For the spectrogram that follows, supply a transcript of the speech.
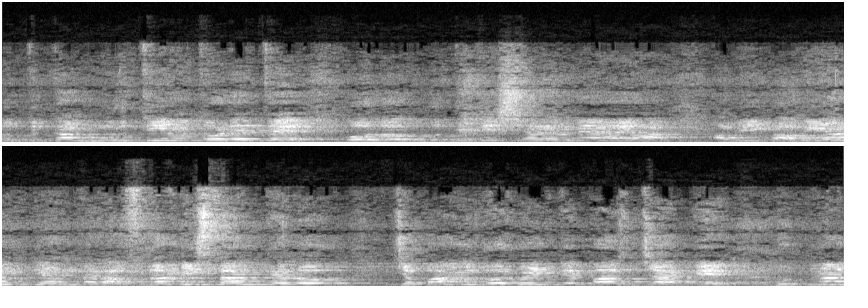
बुद्ध का मूर्तियाँ तोड़े थे, वो लोग बुद्ध की शरण में आया। अभी बाबियान के अंदर, अफ़गानिस्तान के लोग जापान गवर्नमेंट के पास जाके घुटना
